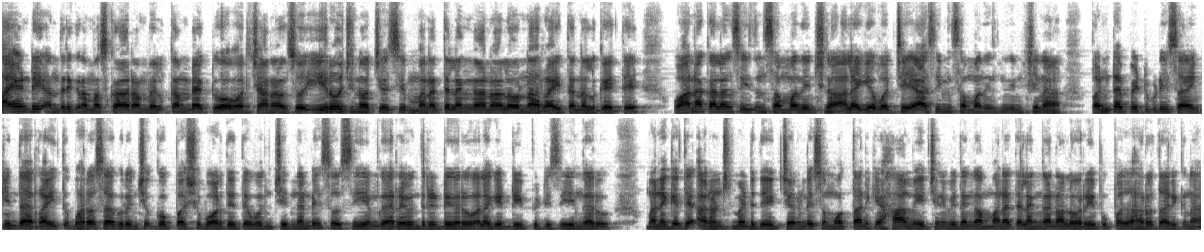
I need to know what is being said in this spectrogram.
Hi అండి అందరికీ నమస్కారం. Welcome back to our channel. So ఈ రోజున వచ్చేసి మన తెలంగాణలో ఉన్న రైతన్నలకైతే వానాకాలం సీజన్ సంబంధించిన అలాగే వచ్చే యాసింగ్కి సంబంధించిన పంట పెట్టుబడి సాయం కింద రైతు భరోసా గురించి గొప్ప శుభార్త అయితే వచ్చిందండి. సో సీఎం గారు రేవంత్ రెడ్డి గారు అలాగే డిప్యూటీ సీఎం గారు మనకైతే అనౌన్స్మెంట్ అయితే ఇచ్చారండి. సో మొత్తానికి హామీ ఇచ్చిన విధంగా మన తెలంగాణలో రేపు పదహారో తారీఖున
